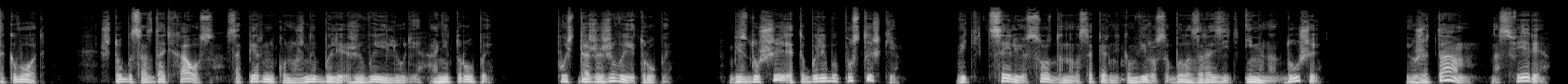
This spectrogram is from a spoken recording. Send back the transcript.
«Так вот, чтобы создать хаос, сопернику нужны были живые люди, а не трупы. Пусть даже живые трупы. Без души это были бы пустышки. Ведь целью созданного соперником вируса было заразить именно души. И уже там, на сфере,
